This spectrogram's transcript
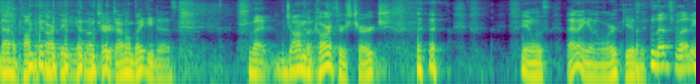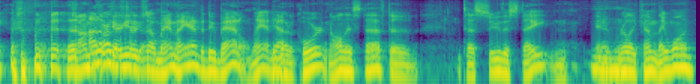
No, Paul McCarthy ain't got no church. I don't think he does. But John MacArthur's church, you know, that ain't gonna work, is it? That's funny. John I MacArthur's church, are. though, man, they had to do battle. They had to Yeah. go to court and all this stuff to to sue the state and and really come. They won.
